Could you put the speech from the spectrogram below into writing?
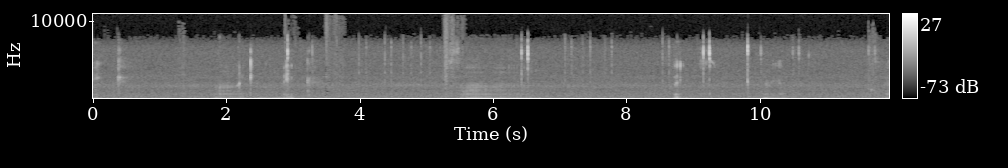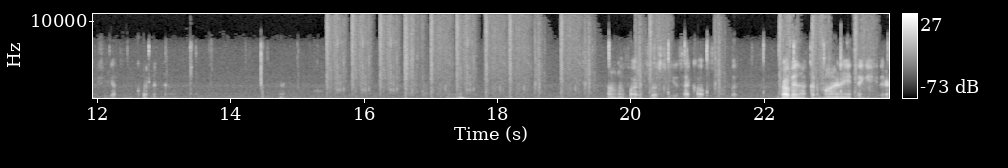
make... I can make... Some... Things. There we go. Actually got some equipment now. I don't know if I was supposed to use that cobblestone, but I'm probably not going to mine anything either.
